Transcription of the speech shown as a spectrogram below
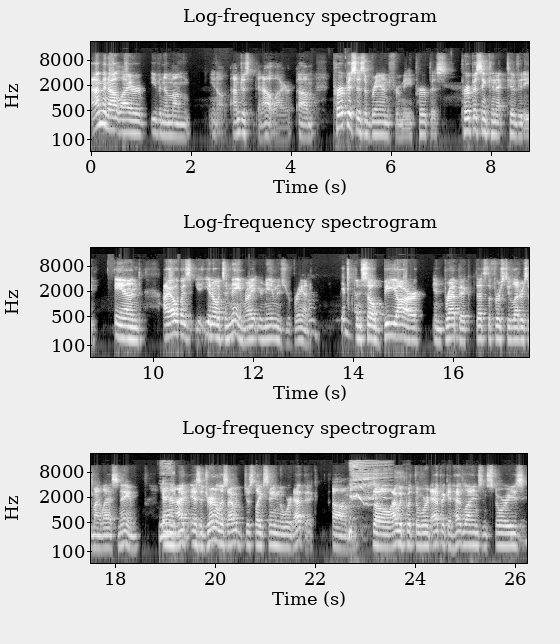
I'm an outlier even among you know I'm just an outlier. Um, purpose is a brand for me. Purpose, purpose, and connectivity. And I always, you know, it's a name, right? Your name is your brand. Yep. And so BR in Brepic, that's the first two letters of my last name. yeah. And then I, as a journalist, I would just like saying the word epic. Um, so I would put the word epic in headlines and stories.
